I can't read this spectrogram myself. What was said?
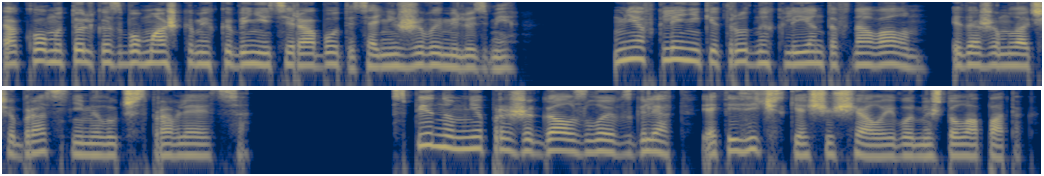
Такому только с бумажками в кабинете работать, а не с живыми людьми. У меня в клинике трудных клиентов навалом, и даже младший брат с ними лучше справляется. В спину мне прожигал злой взгляд. Я физически ощущала его между лопаток.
